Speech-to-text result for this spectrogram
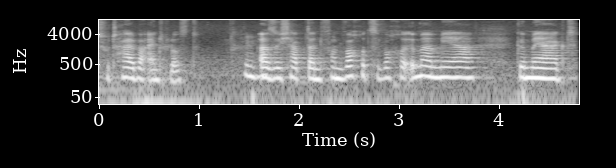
total beeinflusst. Mhm. Also ich habe dann von Woche zu Woche immer mehr gemerkt,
